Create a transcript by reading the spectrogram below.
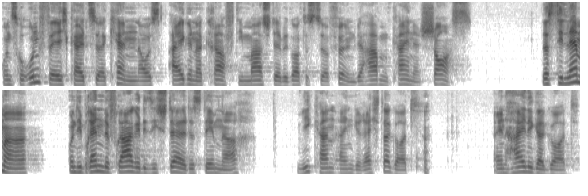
unsere Unfähigkeit zu erkennen, aus eigener Kraft die Maßstäbe Gottes zu erfüllen. Wir haben keine Chance. Das Dilemma und die brennende Frage, die sich stellt, ist demnach, wie kann ein gerechter Gott, ein heiliger Gott,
